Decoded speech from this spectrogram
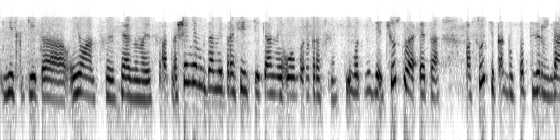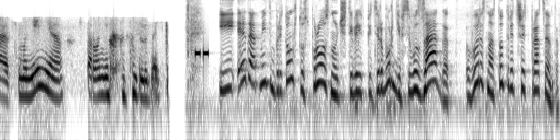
есть какие-то нюансы, связанные с отношением к данной профессии, данной отрасли. И вот люди, чувствуя это, по сути, как бы подтверждают мнение сторонних наблюдателей. И это отметим при том, что спрос на учителей в Петербурге всего за год вырос на 136%.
